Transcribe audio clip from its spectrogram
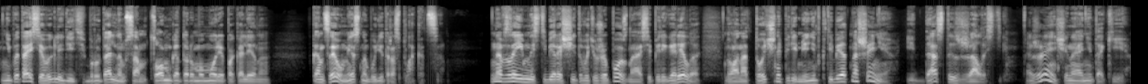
не пытайся выглядеть брутальным самцом, которому море по колено. В конце уместно будет расплакаться». На взаимность тебе рассчитывать уже поздно, Ася перегорела, но она точно переменит к тебе отношение и даст из жалости. Женщины они такие.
